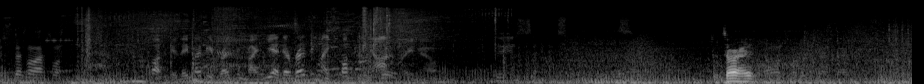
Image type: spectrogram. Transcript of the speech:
Just that's my last one. Fuck, dude, they might be resing my. Yeah, they're resing my fucking knock right now. Ten seconds. remains. It's all right. No one's overextending.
